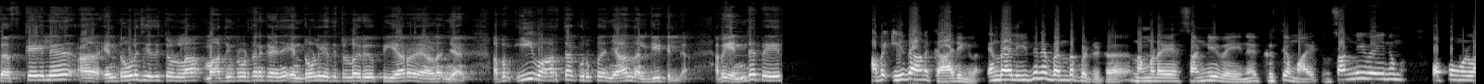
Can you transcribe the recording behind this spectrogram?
ഫെഫ്കയിൽ എൻറോൾ ചെയ്തിട്ടുള്ള മാധ്യമപ്രവർത്തനം കഴിഞ്ഞ് എൻറോൾ ചെയ്തിട്ടുള്ള ഒരു പി ആർ ആണ് ഞാൻ. അപ്പം ഈ വാർത്താക്കുറിപ്പ് ഞാൻ നൽകിയിട്ടില്ല. അപ്പൊ എന്റെ പേര് അപ്പൊ ഇതാണ് കാര്യങ്ങൾ എന്തായാലും ഇതിനെ ബന്ധപ്പെട്ടിട്ട് നമ്മുടെ സണ്ണി വെയിന് കൃത്യമായിട്ടും സണ്ണി വെയിനും ഒപ്പമുള്ള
